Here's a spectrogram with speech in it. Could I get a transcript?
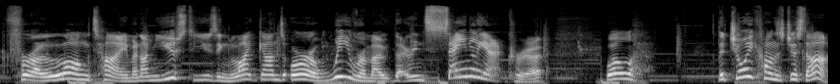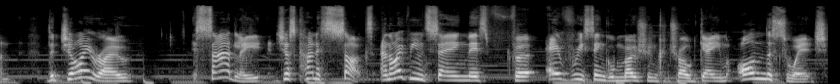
for a long time, and I'm used to using light guns or a Wii remote that are insanely accurate, well, the Joy-Cons just aren't. The gyro sadly just kind of sucks. And I've been saying this for every single motion controlled game on the Switch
